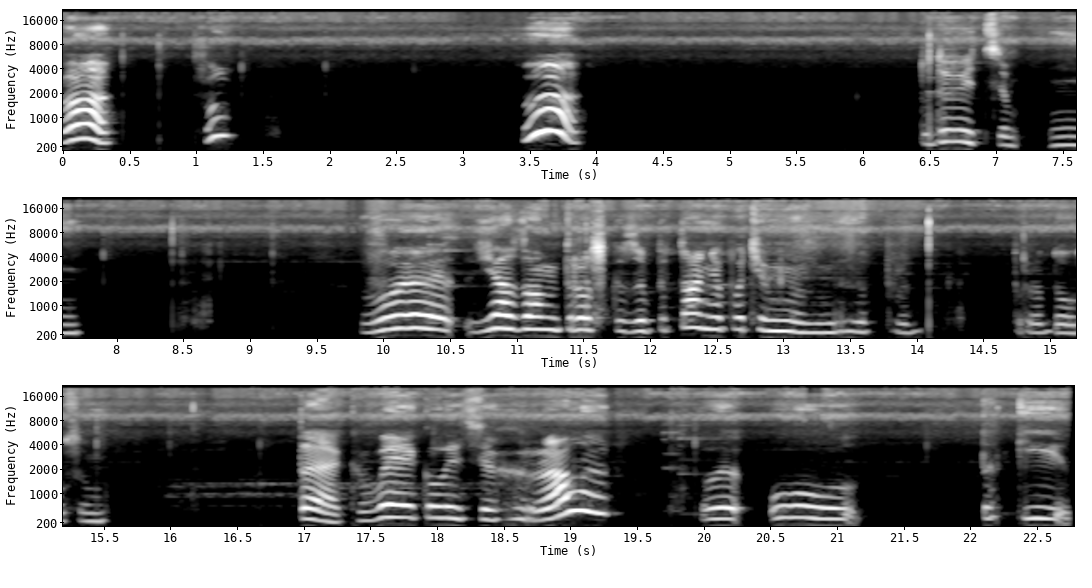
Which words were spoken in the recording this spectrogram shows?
А! Що? А! То. Ви, я дам трошки запитання, потім продовжимо. Так, ви колись грали ви у такі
